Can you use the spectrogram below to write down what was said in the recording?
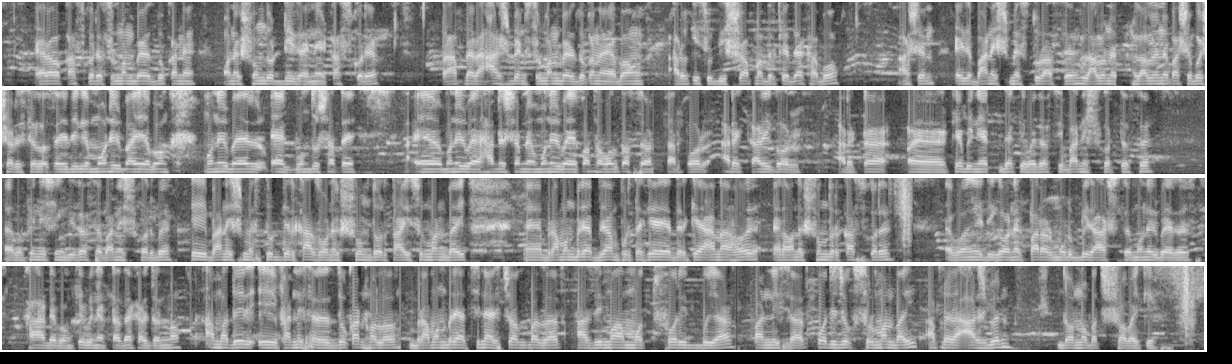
এরাও কাজ করে সুলমান ভাইয়ের দোকানে, অনেক সুন্দর ডিজাইনে কাজ করে। তা আপনারা আসবেন সুলমান ভাইয়ের দোকানে এবং আরও কিছু দৃশ্য আপনাদেরকে দেখাবো। আসেন। এই যে বানিশ মেস্তুর আছে, লালনের লালনের পাশে বসে আছে এদিকে মনির ভাই এবং মনির ভাইয়ের এক বন্ধুর সাথে মনির ভাই হাটের সামনে মনির ভাই কথা বলতেছে। তারপর আরেক কারিগর, আরেকটা ক্যাবিনেট দেখতে পাইতেছি, বানিশ করতেছে এবং ফিনিশিং দিতেছে, বানিশ করবে। এই বানিশ মেস্তুরদের কাজ অনেক সুন্দর। তাই সুলমান ভাই ব্রাহ্মণবাড়িয়া বিরামপুর থেকে এদেরকে আনা হয়। এরা অনেক সুন্দর কাজ করে। এবং এদিকে অনেক পাড়ার মুরব্বীরা আসছে, মনির ভাইয়ের খাট এবং ক্যাবিনেটটা দেখার জন্য। আমাদের এই ফার্নিচারের দোকান হলো ব্রাহ্মণবাড়িয়া চিনার চক বাজার, হাজি মোহাম্মদ ফরিদ বুয়া ফার্নিচার। প্রযোজক সুরমান ভাই, আপনারা আসবেন। ধন্যবাদ সবাইকে।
